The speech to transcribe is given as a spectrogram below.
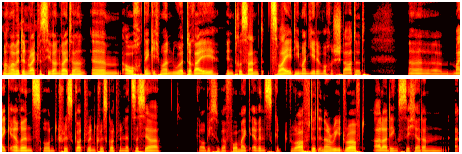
Machen wir mit den Right Receivern weiter. Ähm, auch, denke ich mal, nur drei interessant. Zwei, die man jede Woche startet. Äh, Mike Evans und Chris Godwin. Chris Godwin letztes Jahr, glaube ich, sogar vor Mike Evans gedraftet in der Redraft. Allerdings sicher dann äh,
